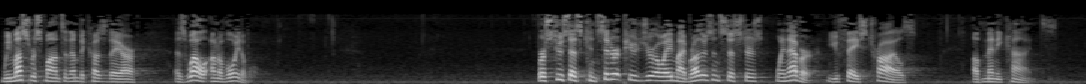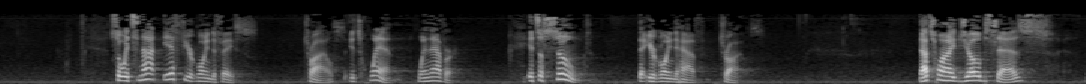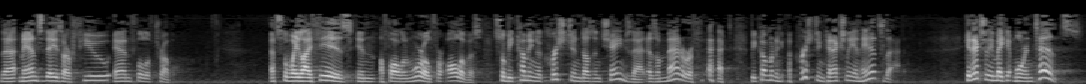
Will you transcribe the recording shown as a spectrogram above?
We must respond to them because they are as well unavoidable. Verse 2 says, Consider it pure joy, my brothers and sisters, whenever you face trials of many kinds. So it's not if you're going to face trials, it's when, whenever. It's assumed that you're going to have trials. That's why Job says that man's days are few and full of trouble. That's the way life is in a fallen world for all of us. So becoming a Christian doesn't change that. As a matter of fact, becoming a Christian can actually enhance that. Can actually make it more intense.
